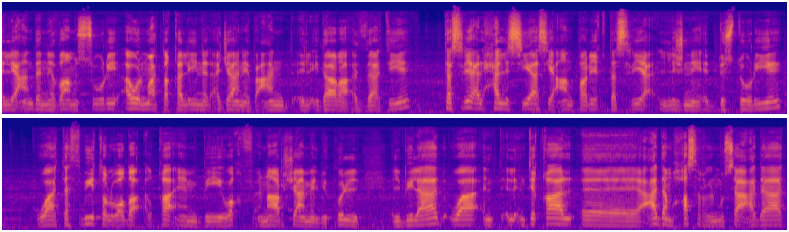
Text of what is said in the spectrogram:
اللي عند النظام السوري أو المعتقلين الأجانب عند الإدارة الذاتية. تسريع الحل السياسي عن طريق تسريع اللجنة الدستورية. وتثبيت الوضع القائم بوقف نار شامل بكل البلاد والانتقال آه، عدم حصر المساعدات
